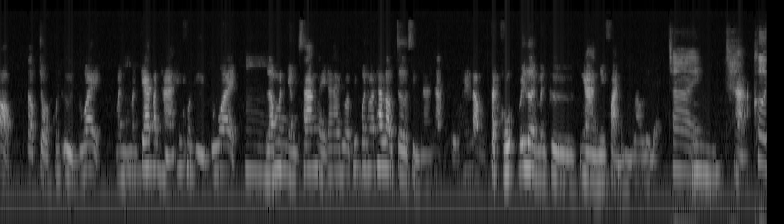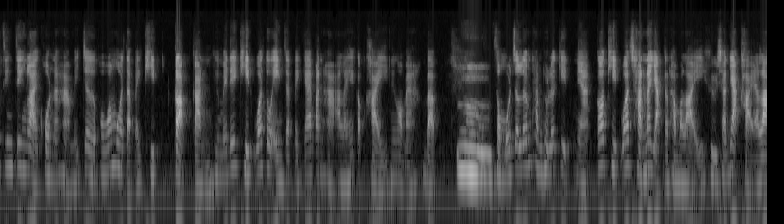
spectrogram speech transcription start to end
ตอบตอบโจทย์คนอื่นด้วย มันมันแก้ปัญหาให้คนอื่นด้วยอืมแล้วมันยังสร้างรายได้ด้วยพี่เปิ้ลว่าถ้าเราเจอสิ่งนั้นอะโหให้เราตะครุบไว้เลยมันคืองานในฝันของเราเลยแหละ ใช่ค่ะคือจริง ๆ หลายคนนะหาไม่เจอเพราะว่ามัวแต่ไปคิดกลับกัน คือไม่ได้คิดว่าตัวเองจะไปแก้ปัญหาอะไรให้กับใครนึกออกไหมแบบอืมสมมุติจะเริ่มทำธุรกิจเนี่ยก็คิดว่าฉันน่ะอยากจะทำอะไร คือฉันอยากขายอะไร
